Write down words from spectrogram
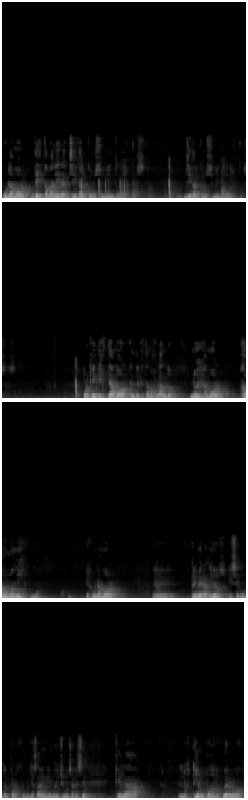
un amor de esta manera llega al conocimiento de las cosas, llega al conocimiento de las cosas. Porque este amor del que estamos hablando no es amor a uno mismo, es un amor eh, primero a Dios y segundo al prójimo. Ya saben, hemos dicho muchas veces que la, los tiempos de los verbos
